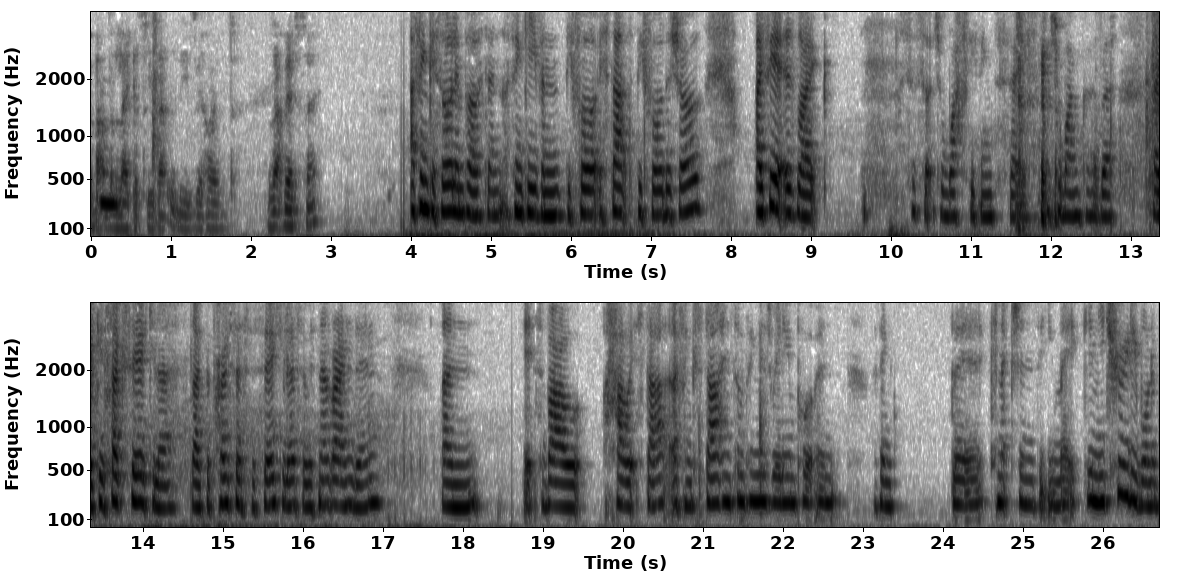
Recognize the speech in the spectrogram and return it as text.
about Mm. the legacy that it leaves behind. Is that fair to say? I think it's all important. I think even before it starts before the show, I see it as like this is such a wafty thing to say, such a wanker, but like it's like circular. Like the process is circular, so it's never ending, and it's about how it starts. I think starting something is really important. I think the connections that you make, and you truly want to,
